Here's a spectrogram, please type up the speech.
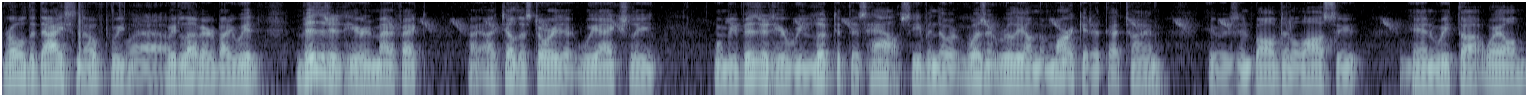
rolled the dice and hoped we'd, wow. we'd love everybody. We had visited here. As a matter of fact, I, I, tell the story that we actually, when we visited here, we looked at this house, even though it wasn't really on the market at that time. It was involved in a lawsuit. Mm-hmm. And we thought, well,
